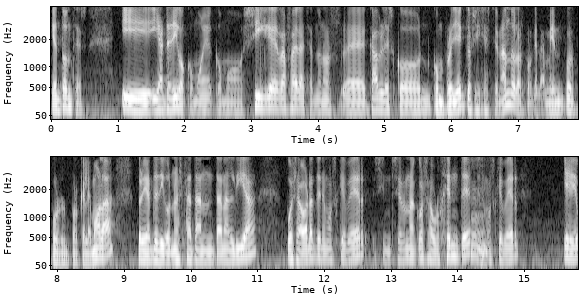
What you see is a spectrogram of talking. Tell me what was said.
que entonces. Y, y ya te digo, como, eh, como sigue Rafael echándonos eh, cables con, con proyectos y gestionándolos, porque también pues, por, porque le mola, pero ya te digo, no está tan, tan al día, pues ahora tenemos que ver, sin ser una cosa urgente, Hmm. tenemos que ver qué,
